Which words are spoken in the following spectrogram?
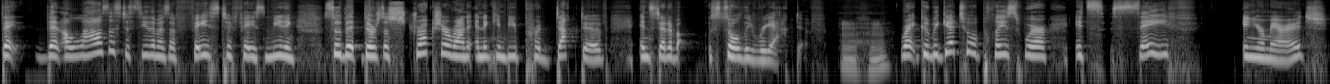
that that allows us to see them as a face-to-face meeting so that there's a structure around it and it can be productive instead of solely reactive? Mm-hmm. Right? Could we get to a place where it's safe in your marriage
